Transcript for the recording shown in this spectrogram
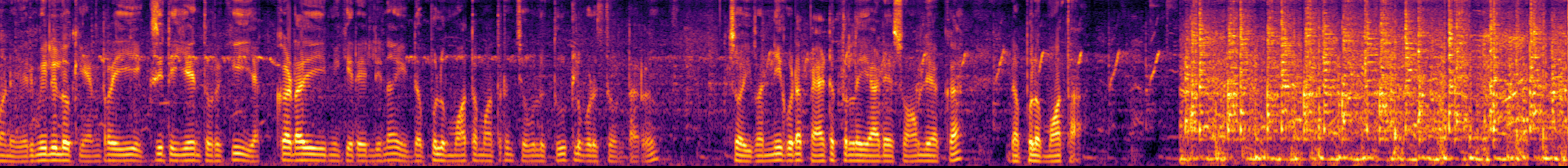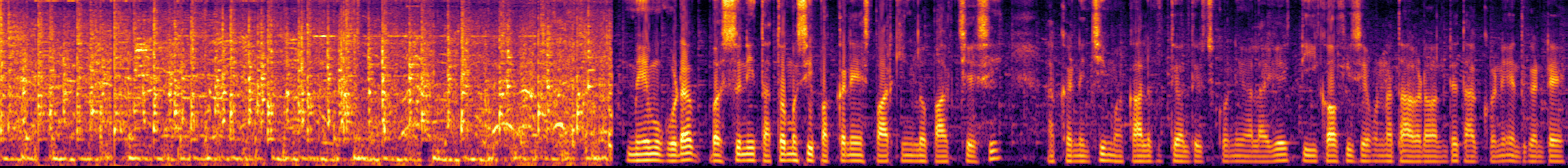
మనం ఎరిమేలిలోకి ఎంటర్ అయ్యి ఎగ్జిట్ అయ్యేంత వరకు ఎక్కడ మీకు వెళ్ళినా ఈ డప్పులు మోత మాత్రం చెవులు తూట్లు పడుతూ ఉంటారు. సో ఇవన్నీ కూడా పేటతుల్లో ఆడే స్వాముల యొక్క డప్పుల మోత. మేము కూడా బస్సుని తత్వమసి పక్కనే పార్కింగ్లో పార్క్ చేసి అక్కడి నుంచి మా కాలకృత్యాలు తెచ్చుకొని అలాగే టీ కాఫీస్ ఏమన్నా తాగడం అంటే తాగుకొని ఎందుకంటే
